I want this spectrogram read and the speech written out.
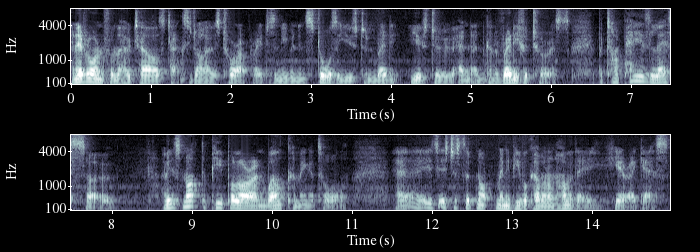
And everyone from the hotels, taxi drivers, tour operators, and even in stores are used to and ready, used to and, and kind of ready for tourists. But Taipei is less so. I mean, it's not that people are unwelcoming at all. Uh, it's, it's just that not many people come on holiday here, I guess.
